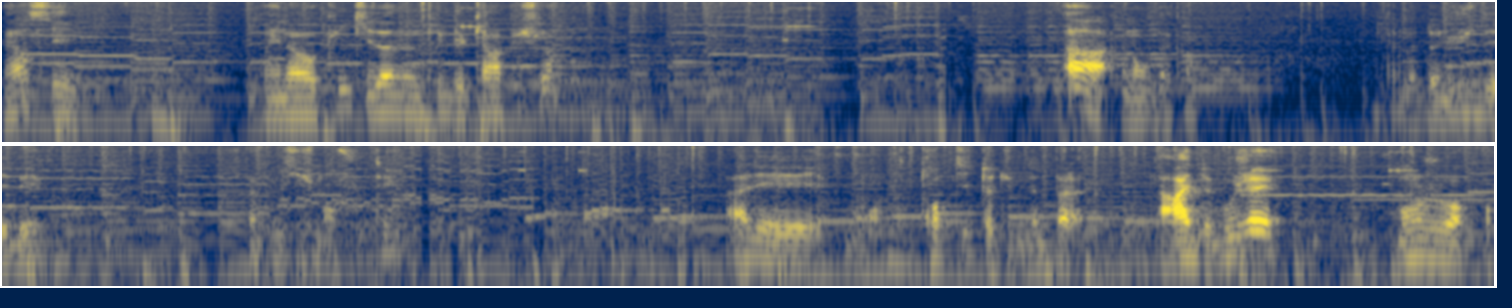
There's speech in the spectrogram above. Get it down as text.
Merci. Il n'y en a aucune qui donne un truc de carapuce là? Ah, non, d'accord. Ça me donne juste des baies. C'est pas comme si je m'en foutais. Allez, bon, trop petite, toi tu Arrête de bouger Bonjour, pour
